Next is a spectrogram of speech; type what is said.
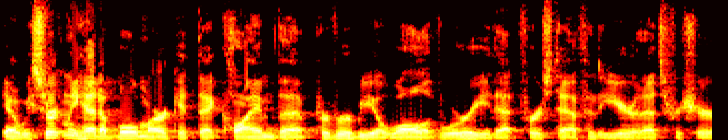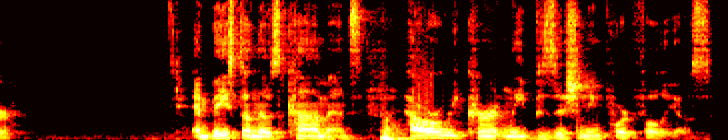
Yeah, we certainly had a bull market that climbed the proverbial wall of worry that first half of the year, that's for sure. And based on those comments, how are we currently positioning portfolios?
